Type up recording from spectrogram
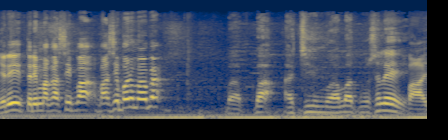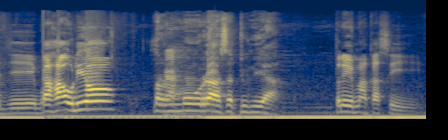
Jadi terima kasih Pak. Pak siapa namanya Pak? Bapak Haji Muhammad Musli, Pak Haji. KH Audio. termurah sedunia. Terima kasih.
